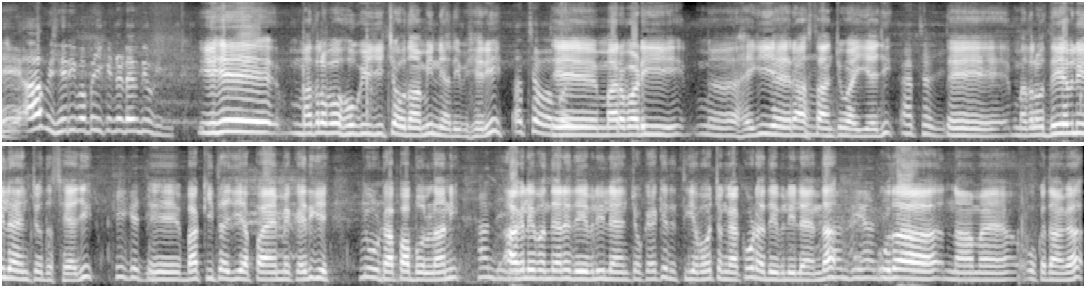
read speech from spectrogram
ਤੇ ਆਹ ਬਸ਼ੇਰੀ ਬਾਬਾ ਜੀ ਕਿੰਨੇ ਟਾਈਮ ਦੀ ਹੋ ਗਈ ਜੀ? ਇਹ ਮਤਲਬ ਹੋ ਗਈ ਜੀ 14 ਮਹੀਨਿਆਂ ਦੀ ਬਸ਼ੇਰੀ ਅੱਛਾ ਬਾਬਾ ਤੇ ਮਰਵਾੜੀ ਹੈਗੀ ਹੈ ਰਾਜਸਥਾਨ ਚੋਂ ਆਈ ਹੈ ਜੀ। ਅੱਛਾ ਜੀ। ਤੇ ਮਤਲਬ ਦੇਵਲੀ ਲਾਈਨ ਚੋਂ ਦੱਸਿਆ ਜੀ। ਠੀਕ ਹੈ ਜੀ। ਤੇ ਬਾਕੀ ਤਾਂ ਜੀ ਆਪਾਂ ਐਵੇਂ ਕਹਿ ਦਈਏ ਝੂਠ ਆਪਾਂ ਬੋਲਣਾ ਨਹੀਂ। ਅਗਲੇ ਬੰਦਿਆਂ ਨੇ ਦੇਵਲੀ ਲਾਈਨ ਚੋਂ ਕਹਿ ਕੇ ਦਿੱਤੀ ਹੈ ਬਹੁਤ ਚੰਗਾ ਘੋੜਾ ਦੇਵਲੀ ਲਾਈਨ ਦਾ। ਉਹਦਾ ਨਾਮ ਮੈਂ ਉਕਦਾਗਾ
